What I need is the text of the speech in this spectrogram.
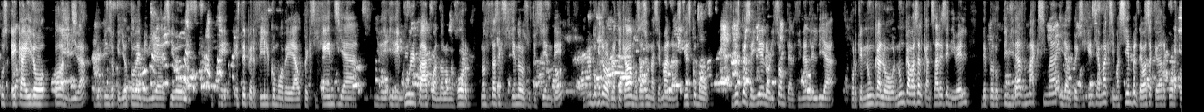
pues, he caído toda mi vida. Yo pienso que yo toda mi vida he sido este, este perfil como de autoexigencia y de, y de, culpa cuando a lo mejor no te estás exigiendo lo suficiente. Un poquito lo platicábamos hace unas semanas, que es como, no es perseguir el horizonte al final del día, porque nunca, lo, nunca vas a alcanzar ese nivel de productividad máxima y de autoexigencia máxima. Siempre te vas a quedar corto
